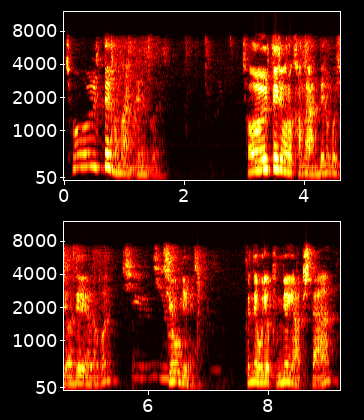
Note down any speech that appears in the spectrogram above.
절대 가면 안 되는 거예요. 절대적으로 가면 안 되는 곳이 어디예요, 여러분? 지옥이에요. 근데 우리가 분명히 압시다.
